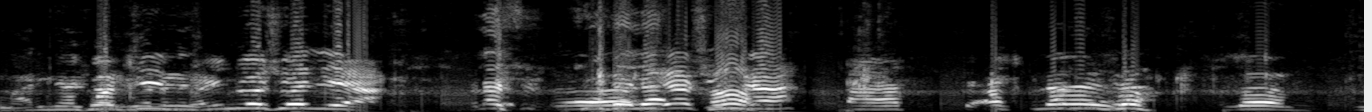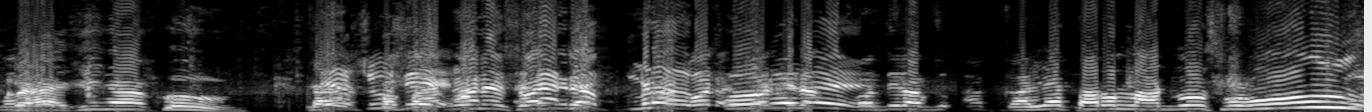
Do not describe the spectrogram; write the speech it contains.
મારી ભાજી નાખું. તારો લાડવો છોડું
